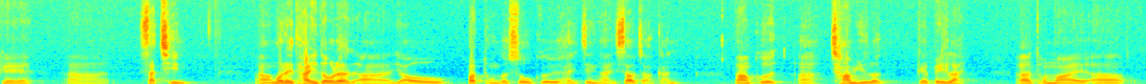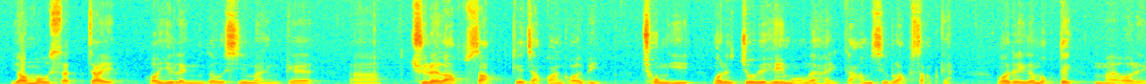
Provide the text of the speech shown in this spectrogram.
嘅啊實踐啊，我哋睇到咧啊有不同嘅數據係淨係收集緊，包括啊參與率嘅比例啊，同埋啊有冇實際可以令到市民嘅啊處理垃圾嘅習慣改變，從而我哋最希望咧係減少垃圾嘅。我哋嘅目的唔係愛嚟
